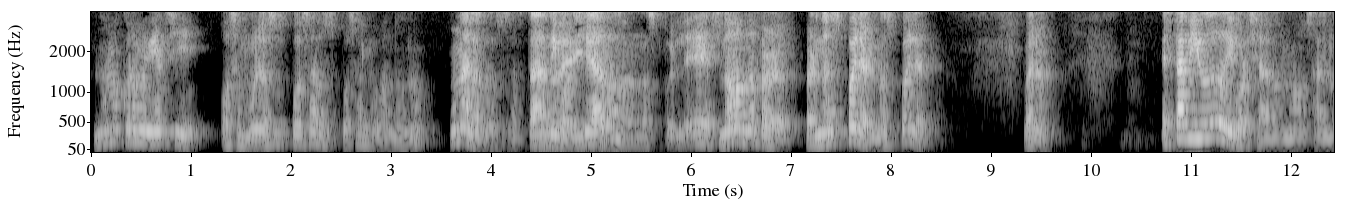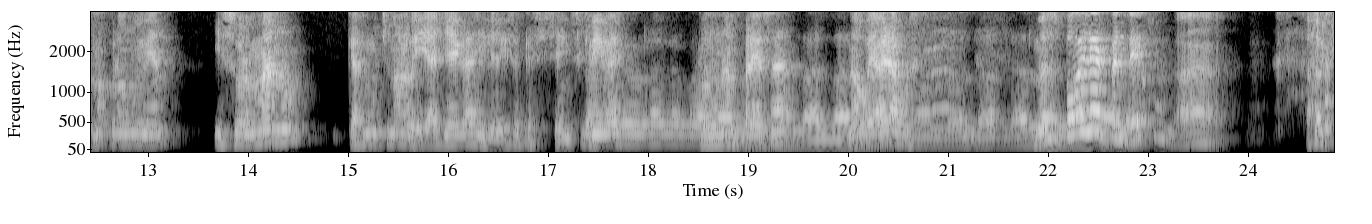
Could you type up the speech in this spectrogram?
no me acuerdo muy bien si o se murió su esposa o su esposa lo abandonó. Una de las dos, o sea, está No he visto, divorciado. no, no spoilees. No, no, pero, pero no es spoiler, no es spoiler. Bueno, está viudo o divorciado, ¿no? O sea, no me acuerdo muy bien. Y su hermano, que hace mucho no lo veía, llega y le dice que si se inscribe con una empresa. No, güey, a ver, a- No es spoiler, pendejo. Ah. Ok.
